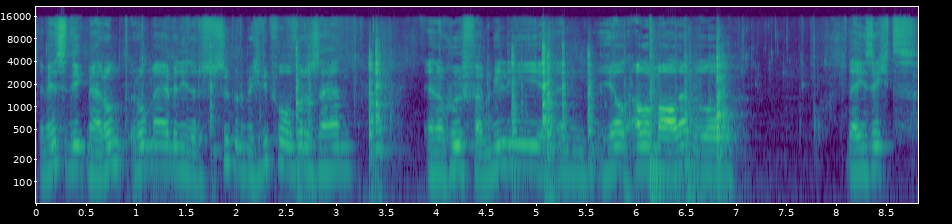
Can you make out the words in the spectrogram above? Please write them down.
de mensen die ik mij rond, rond mij hebben, die er super begripvol voor zijn. En een goede familie en, heel allemaal. Hè. Zo, dat zegt,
